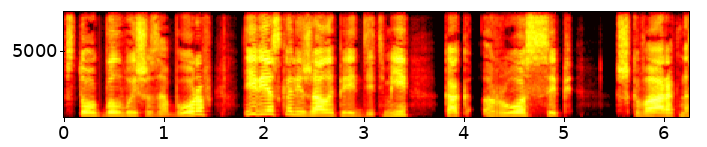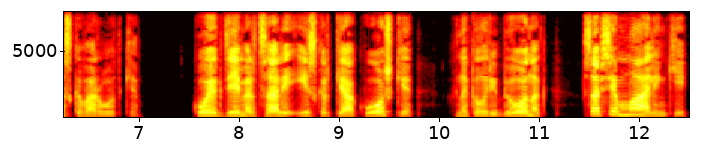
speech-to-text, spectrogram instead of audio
Сток был выше заборов, и веска лежала перед детьми, как россыпь шкварок на сковородке. Кое-где мерцали искорки окошки, хныкал ребенок, совсем маленький,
